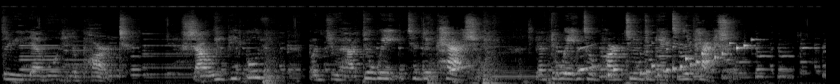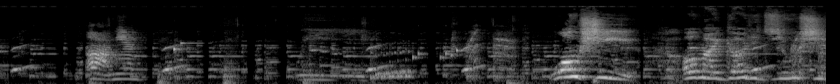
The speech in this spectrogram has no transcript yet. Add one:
three levels apart. Shall we, people? But you have to wait to the castle. You have to wait until part two to get to the castle. Aw, man. We. Woshi! Oh my god, it's Yoshi!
